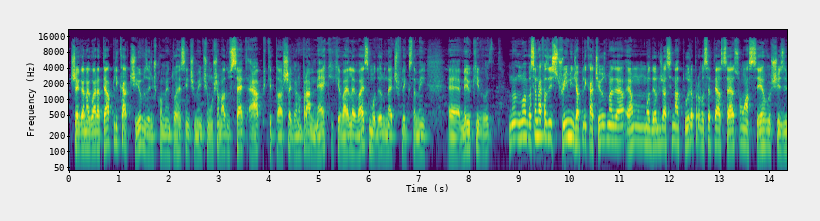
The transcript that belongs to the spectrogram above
chegando agora até aplicativos. A gente comentou recentemente um chamado Set App que está chegando para Mac, que vai levar esse modelo Netflix também, é, meio que não, você não vai fazer streaming de aplicativos, mas é, é um modelo de assinatura para você ter acesso a um acervo XYZ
